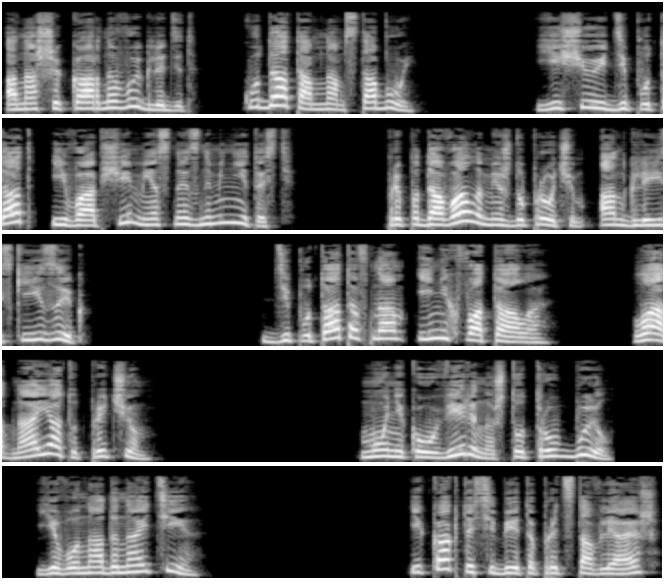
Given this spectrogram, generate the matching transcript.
Она шикарно выглядит. Куда там нам с тобой? Еще и депутат и вообще местная знаменитость. Преподавала, между прочим, английский язык. Депутатов нам и не хватало. Ладно, а я тут при чем? Моника уверена, что труп был. Его надо найти. И как ты себе это представляешь?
